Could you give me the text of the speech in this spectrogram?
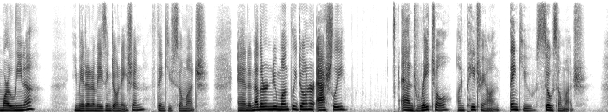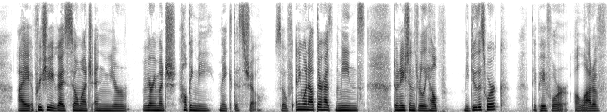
Marlena, you made an amazing donation. Thank you so much. And another new monthly donor, Ashley, and Rachel on Patreon. Thank you so, so much. I appreciate you guys so much, and you're very much helping me make this show. So, if anyone out there has the means, donations really help me do this work. They pay for a lot of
